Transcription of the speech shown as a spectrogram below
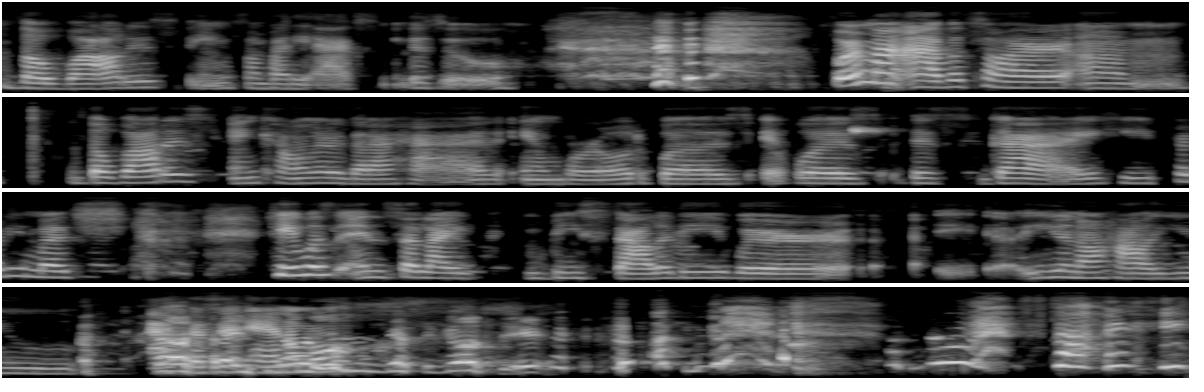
the wildest thing somebody asked me to do. For my avatar, um, the wildest encounter that I had in world was it was this guy. He pretty much he was into like bestiality where you know how you act as an animal. this is gonna go there. I knew, I knew it. so he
